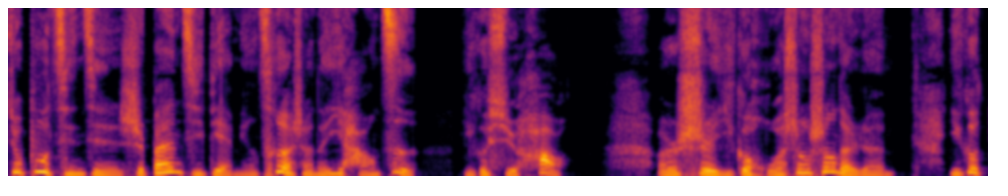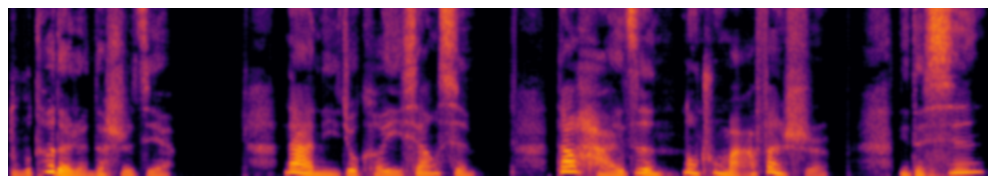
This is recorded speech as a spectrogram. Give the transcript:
就不仅仅是班级点名册上的一行字、一个序号，而是一个活生生的人，一个独特的人的世界。那你就可以相信，当孩子弄出麻烦时，你的心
